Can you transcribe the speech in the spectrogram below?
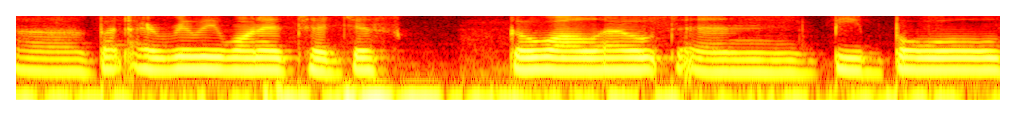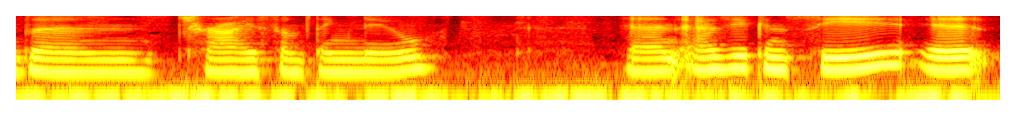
uh, but I really wanted to just go all out and be bold and try something new. And as you can see, it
